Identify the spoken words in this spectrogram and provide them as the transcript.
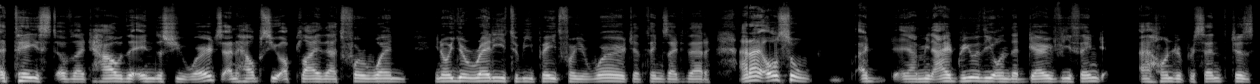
a taste of like how the industry works and helps you apply that for when you know you're ready to be paid for your work and things like that. And i also i, I mean i agree with you on that gary vee thing a hundred percent because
